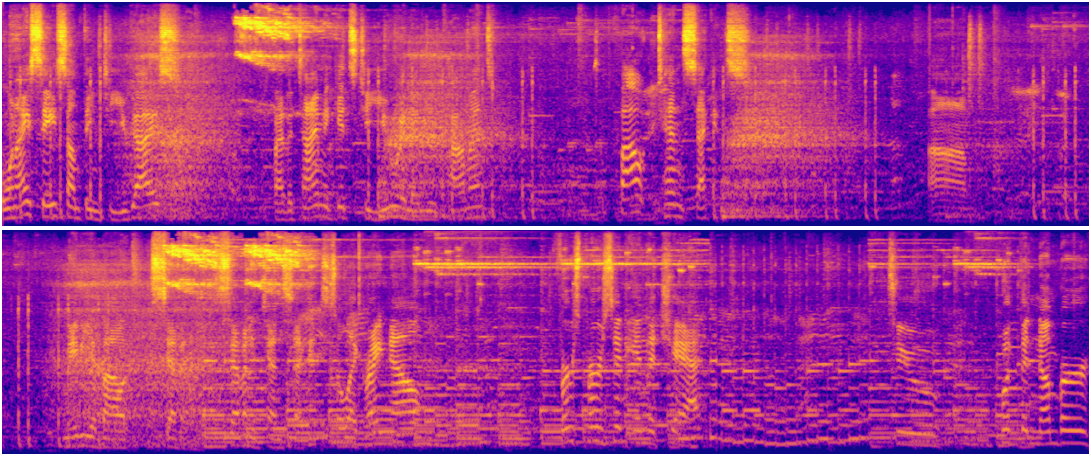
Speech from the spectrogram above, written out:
when I say something to you guys, by the time it gets to you and then you comment, it's about 10 seconds. Um, maybe about seven, seven to 10 seconds. So like right now, first person in the chat to put the number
